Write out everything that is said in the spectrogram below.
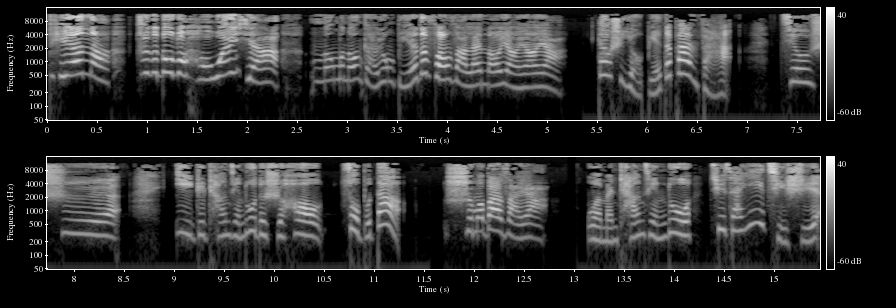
天哪，这个动作好危险啊！能不能改用别的方法来挠痒痒呀？倒是有别的办法，就是一只长颈鹿的时候做不到。什么办法呀？我们长颈鹿聚在一起时，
